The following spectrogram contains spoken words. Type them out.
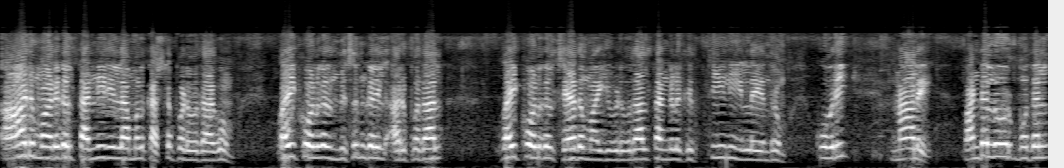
ஆடு மாடுகள் தண்ணீர் இல்லாமல் கஷ்டப்படுவதாகவும் வைக்கோல்கள் மிஷின்களில் அறுப்பதால் வைக்கோல்கள் சேதமாகி விடுவதால் தங்களுக்கு தீனி இல்லை என்றும் கூறி நாளை பண்டலூர் முதல்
